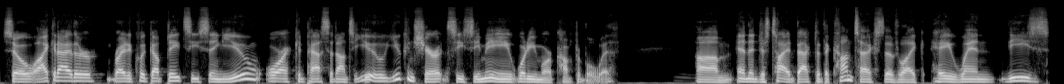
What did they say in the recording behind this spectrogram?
So I could either write a quick update CCing you, or I could pass it on to you. You can share it and CC me. What are you more comfortable with? Um, and then just tie it back to the context of like, hey, when these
